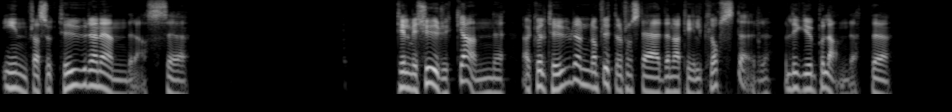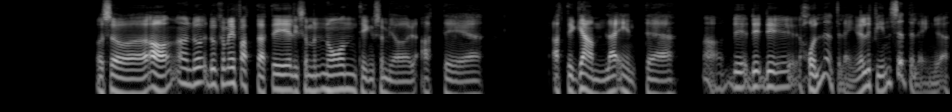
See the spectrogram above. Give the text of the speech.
infrastrukturen ändras. Till och med kyrkan, kulturen, de flyttade från städerna till kloster, och ligger ju på landet. Och så, ja, då, då kan man ju fatta att det är liksom någonting som gör att det, att det gamla inte, ja, det, det, det håller inte längre, eller finns inte längre.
